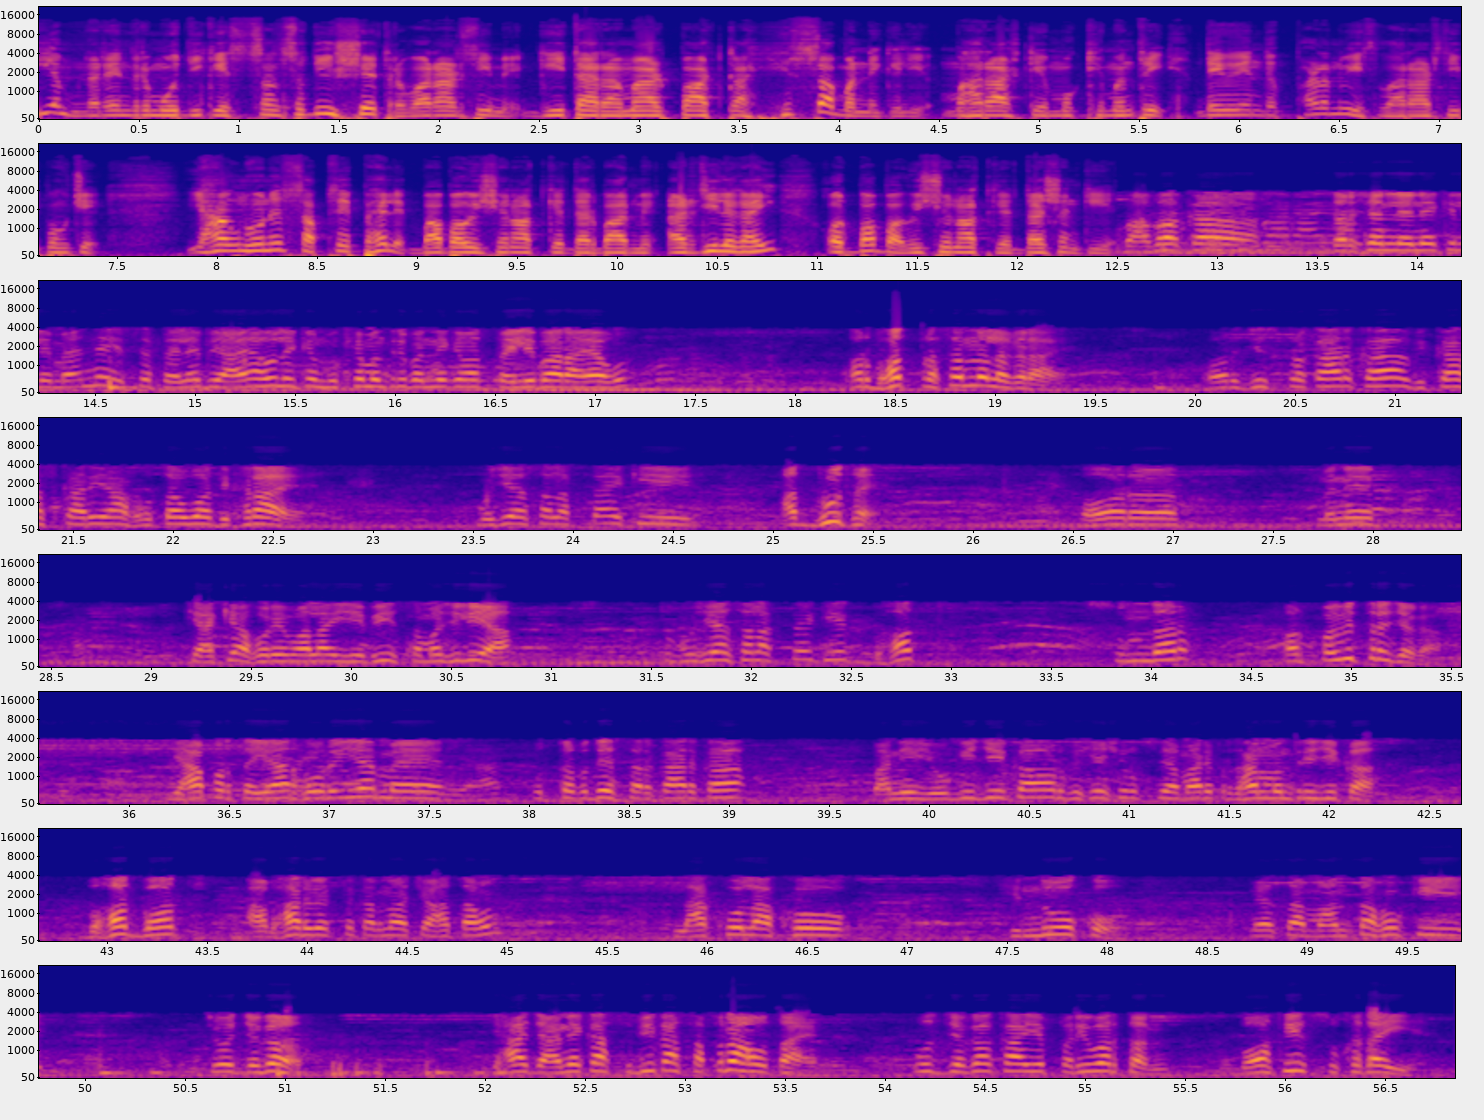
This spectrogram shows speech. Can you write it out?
PM Narendra Modi के संसदीय क्षेत्र वाराणसी में गीता रामायण पाठ का हिस्सा बनने के लिए महाराष्ट्र के मुख्यमंत्री देवेंद्र फडणवीस वाराणसी पहुँचे। यहाँ उन्होंने सबसे पहले बाबा विश्वनाथ के दरबार में अर्जी लगाई और बाबा विश्वनाथ के दर्शन किए। बाबा का दर्शन लेने के लिए मैंने इससे पहले भी आया हूँ, लेकिन मुख्यमंत्री बनने के बाद पहली बार आया हूँ और बहुत प्रसन्न लग रहा है। और जिस प्रकार का विकास कार्य होता हुआ दिख रहा है, मुझे ऐसा लगता है कि अद्भुत है। और मैंने क्या क्या होने वाला है, ये भी समझ लिया। तो मुझे ऐसा लगता है कि एक बहुत सुंदर और पवित्र जगह यहाँ पर तैयार हो रही है। मैं उत्तर प्रदेश सरकार का, माननीय योगी जी का और विशेष रूप से हमारे प्रधानमंत्री जी का बहुत बहुत आभार व्यक्त करना चाहता हूँ। लाखों लाखों हिंदुओं को मैं ऐसा मानता हूँ कि जो जगह जहाँ जाने का, सभी का सपना होता है, उस जगह का ये परिवर्तन बहुत ही सुखदायी है।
